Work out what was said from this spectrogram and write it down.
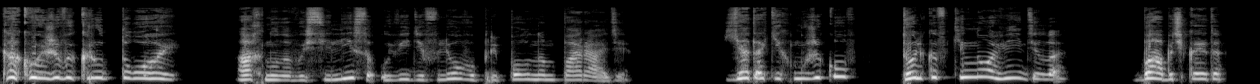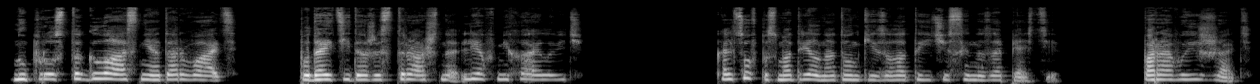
«Какой же вы крутой!» — ахнула Василиса, увидев Леву при полном параде. «Я таких мужиков только в кино видела. Бабочка эта ну просто глаз не оторвать. Подойти даже страшно, Лев Михайлович. Кольцов посмотрел на тонкие золотые часы на запястье. Пора выезжать.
